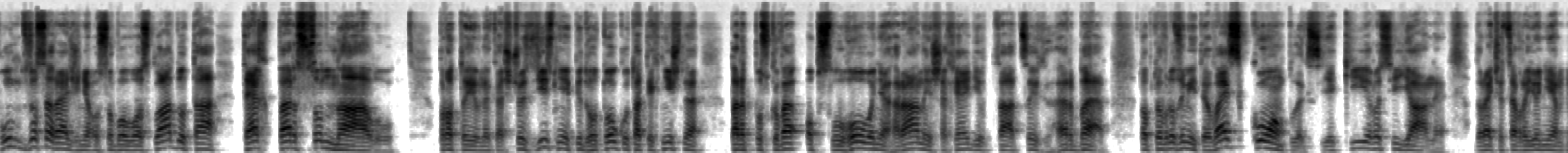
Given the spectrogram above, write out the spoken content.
пункт зосередження особового складу та техперсоналу противника, що здійснює підготовку та технічне передпускове обслуговування грани, шахедів та цих гербер. Тобто, ви розумієте, весь комплекс, який росіяни до речі, це в районі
